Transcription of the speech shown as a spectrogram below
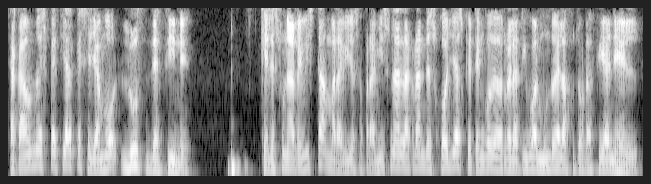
sacaron un especial que se llamó Luz de Cine que es una revista maravillosa. Para mí es una de las grandes joyas que tengo de relativo al mundo de la fotografía en el,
